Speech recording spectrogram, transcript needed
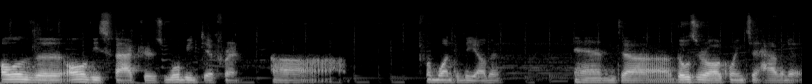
all of the all of these factors will be different uh, from one to the other, and uh, those are all going to have an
